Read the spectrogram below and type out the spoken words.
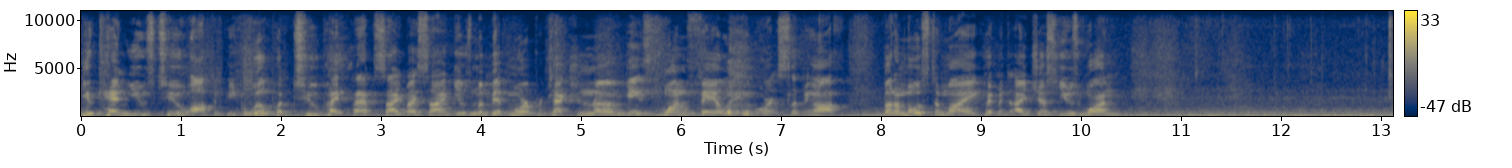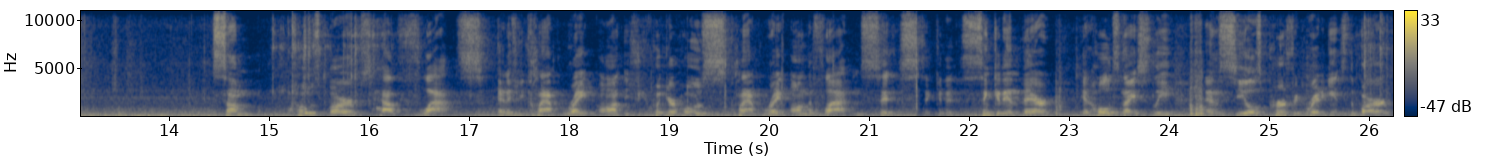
You can use two. Often people will put two pipe clamps side by side, gives them a bit more protection against one failing or it slipping off. But on most of my equipment, I just use one. Some hose barbs have flats, and if you clamp right on, if you put your hose clamp right on the flat and sit, sink it, sink it in there, it holds nicely and seals perfect right against the barb.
